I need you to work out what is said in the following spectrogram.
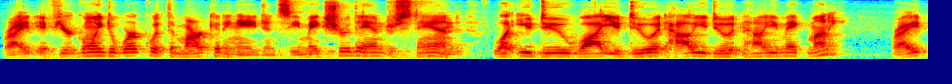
right? If you're going to work with the marketing agency, make sure they understand what you do, why you do it, how you do it, and how you make money, right?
